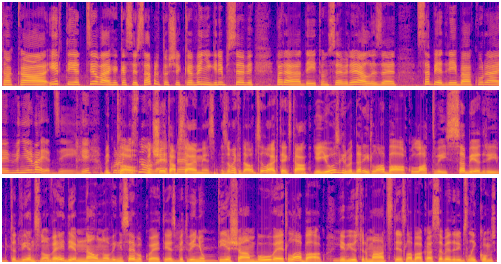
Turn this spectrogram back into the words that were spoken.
Tā kā ir tie cilvēki, kas ir sapratuši, ka viņi grib sevi parādīt un sevi realizēt sabiedrībā, kurai viņi ir vajadzīgi. Bet, klau, bet šeit apstājamies. Es domāju, ka daudz cilvēku teiks tā, ja jūs gribat darīt labāku Latvijas sabiedrību, tad viens no veidiem nav no viņas evakuēties, bet viņu mm. tiešām būvēt labāku. Jā. Ja jūs tur mācāties labākās sabiedrības likumus,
